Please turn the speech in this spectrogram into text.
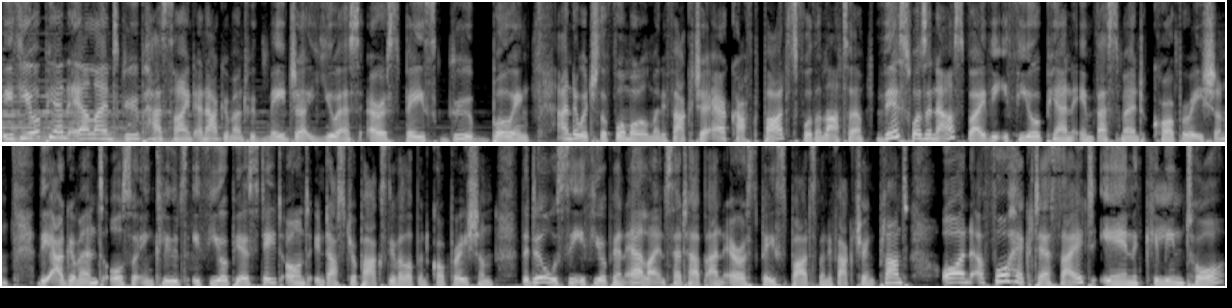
The Ethiopian Airlines Group has signed an agreement with major U.S. aerospace group Boeing, under which the former will manufacture aircraft parts for the latter. This was announced by the Ethiopian Investment Corporation. The agreement also includes Ethiopia's state-owned Industrial Parks Development Corporation. The deal will see Ethiopian Airlines set up an aerospace parts manufacturing plant on a four-hectare site in Kilinto,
